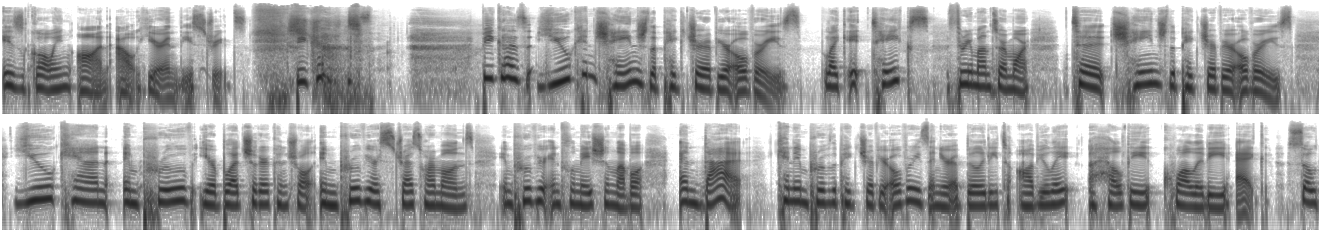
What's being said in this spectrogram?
is going on out here in these streets? Because because you can change the picture of your ovaries. Like it takes three months or more to change the picture of your ovaries. You can improve your blood sugar control, improve your stress hormones, improve your inflammation level, and that can improve the picture of your ovaries and your ability to ovulate a healthy quality egg. So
